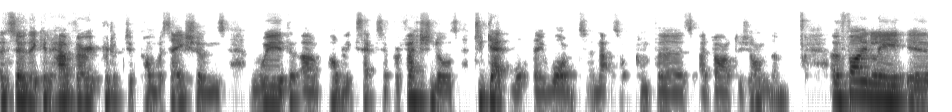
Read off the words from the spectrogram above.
And so they can have very productive conversations with uh, public sector professionals to get what they want. And that's what confers advantage on them. And finally,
